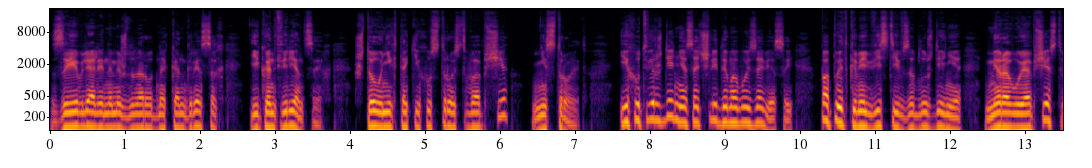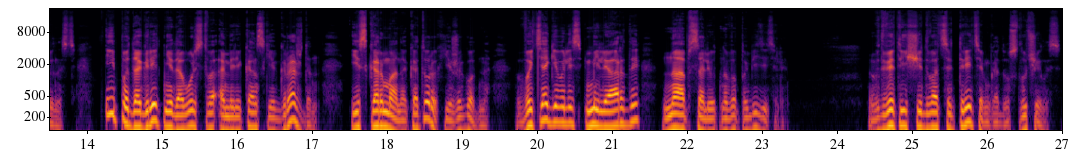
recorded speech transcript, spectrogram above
заявляли на международных конгрессах и конференциях, что у них таких устройств вообще не строят, их утверждения сочли дымовой завесой, попытками ввести в заблуждение мировую общественность и подогреть недовольство американских граждан из кармана которых ежегодно вытягивались миллиарды на абсолютного победителя. В 2023 году случилось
